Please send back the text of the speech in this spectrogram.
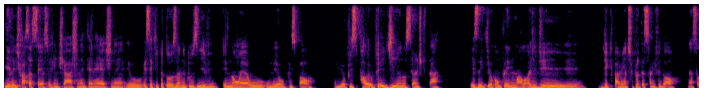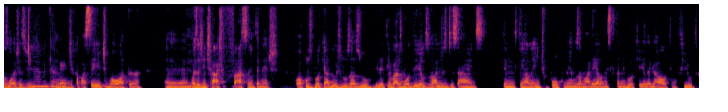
e ele é de fácil acesso, a gente acha na internet, né? Eu, esse aqui que eu estou usando, inclusive, ele não é o, o, meu principal. O meu principal eu perdi, eu não sei onde que tá. Esse aqui eu comprei numa loja de, de equipamentos de proteção individual, nessas lojas de, ah, de capacete, bota. É, mas a gente acha fácil na internet. Óculos bloqueador de luz azul, e daí tem vários modelos, vários designs. Tem um que tem a lente um pouco menos amarela, mas que também bloqueia legal, tem um filtro.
